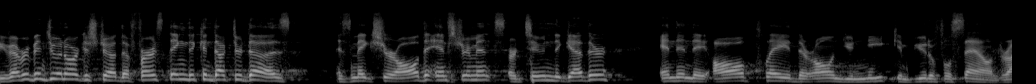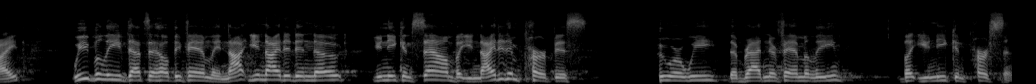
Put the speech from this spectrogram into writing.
If you've ever been to an orchestra, the first thing the conductor does is make sure all the instruments are tuned together and then they all play their own unique and beautiful sound, right? We believe that's a healthy family, not united in note, unique in sound, but united in purpose. Who are we? The Bradner family, but unique in person.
